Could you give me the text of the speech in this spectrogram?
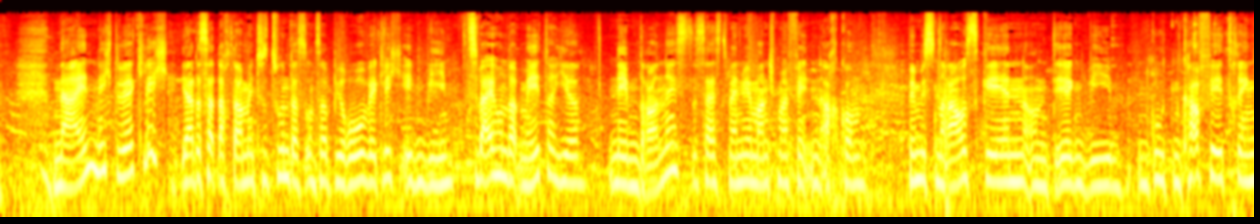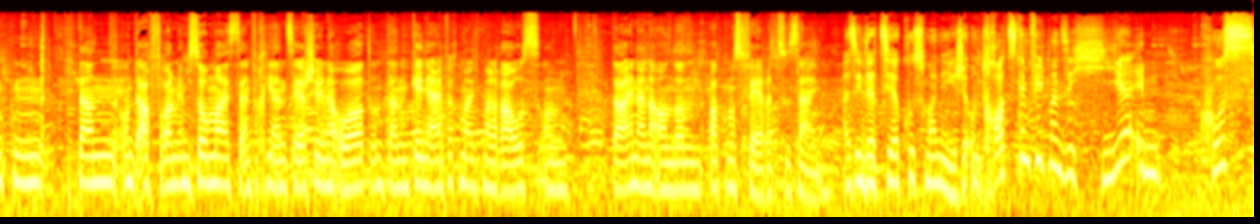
Nein, nicht wirklich. Ja, das hat auch damit zu tun, dass unser Büro wirklich irgendwie 200 Meter hier nebendran ist. Das heißt, wenn wir manchmal finden, ach komm, wir müssen rausgehen und irgendwie einen guten Kaffee trinken, dann und auch vor allem im Sommer ist es einfach hier ein sehr schöner Ort und dann gehen wir einfach manchmal raus, um da in einer anderen Atmosphäre zu sein. Also in der Zirkusmanege. Und trotzdem fühlt man sich hier im Kuss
